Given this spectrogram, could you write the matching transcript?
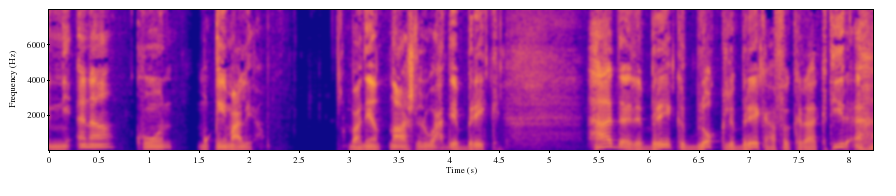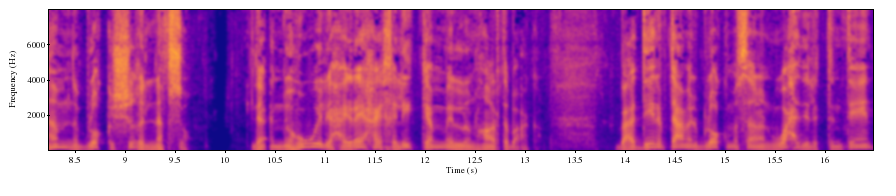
إني أنا أكون مقيم عليها. بعدين 12 للوحدة break هذا ال break ال block ال break على فكرة كتير أهم من block الشغل نفسه لأنه هو اللي حيريحك يخليك تكمل النهار تبعك. بعدين بتعمل block مثلا وحدة للتنتين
